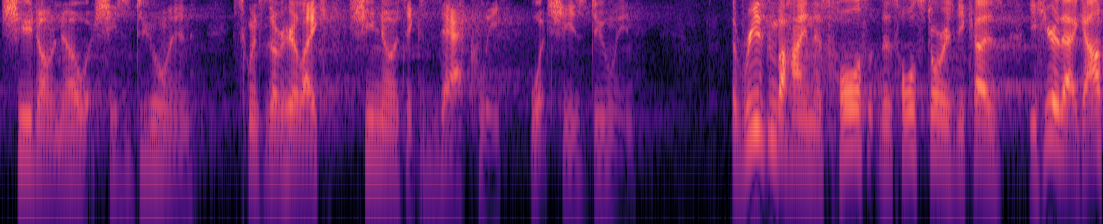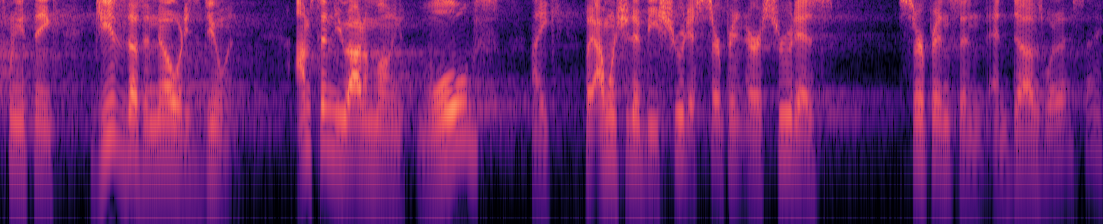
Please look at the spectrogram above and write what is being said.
she don't know what she's doing. Squints is over here like she knows exactly what she's doing. The reason behind this whole, this whole story is because you hear that gospel and you think, Jesus doesn't know what he's doing. I'm sending you out among wolves, like, but I want you to be shrewd as serpent or shrewd as serpents and, and doves. What did I say?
